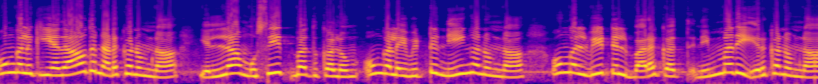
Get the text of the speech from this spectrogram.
உங்களுக்கு ஏதாவது நடக்கணும்னா எல்லா முசீபத்துகளும் உங்களை விட்டு நீங்கணும்னா உங்கள் வீட்டில் பரக்கத் நிம்மதி இருக்கணும்னா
